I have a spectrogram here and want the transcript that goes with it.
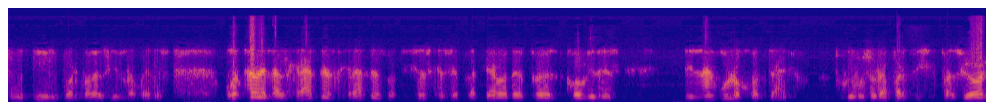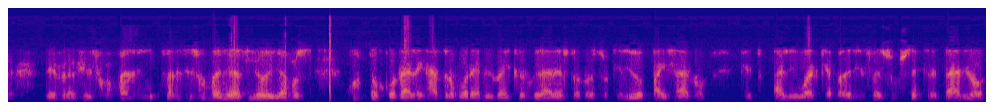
fútil, por no decirlo menos. Otra de las grandes, grandes noticias que se plantearon dentro del COVID es el ángulo contrario. Tuvimos una participación de Francisco Madrid. Francisco Madrid ha sido, digamos, junto con Alejandro Moreno, y no hay que olvidar esto, nuestro querido paisano, que al igual que Madrid fue subsecretario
